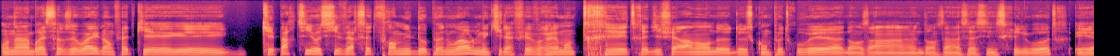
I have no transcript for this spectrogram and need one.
On a un Breath of the Wild en fait qui est qui est parti aussi vers cette formule d'open world, mais qui l'a fait vraiment très très différemment de, de ce qu'on peut trouver dans un dans un Assassin's Creed ou autre et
